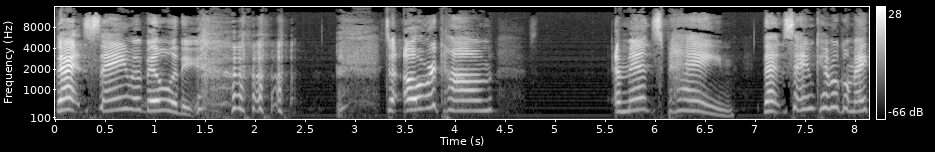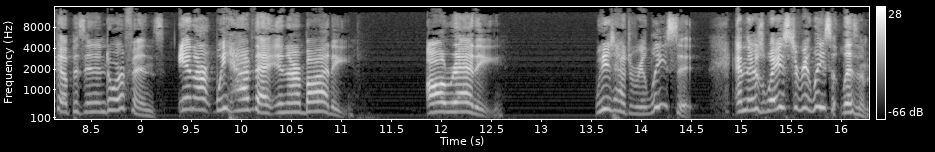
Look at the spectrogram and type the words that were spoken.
that same ability to overcome immense pain, that same chemical makeup is in endorphins. In our, we have that in our body already. We just have to release it. And there's ways to release it. Listen.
